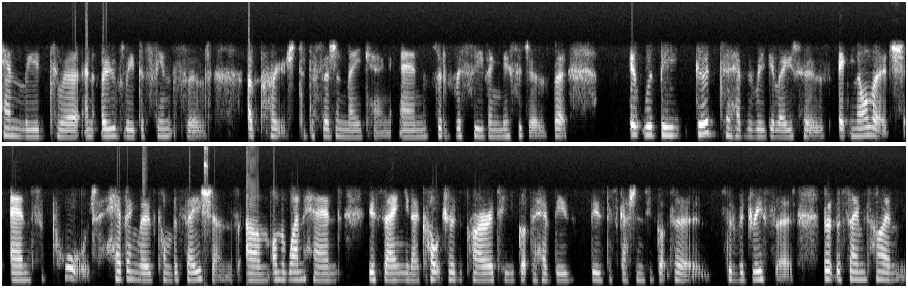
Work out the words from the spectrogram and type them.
can lead to a, an overly defensive approach to decision making and sort of receiving messages that it would be good to have the regulators acknowledge and support having those conversations. Um, on the one hand, they're saying, you know, culture is a priority. You've got to have these these discussions. You've got to sort of address it. But at the same time,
